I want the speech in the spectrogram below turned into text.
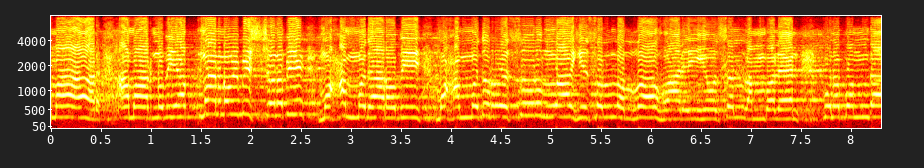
আমার আমার নবী, আপনার নবী, বিশ্ব নবী মোহাম্মদ আরবি, মোহাম্মদুর রসুল্লাহ বলেন, কোন বন্দা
